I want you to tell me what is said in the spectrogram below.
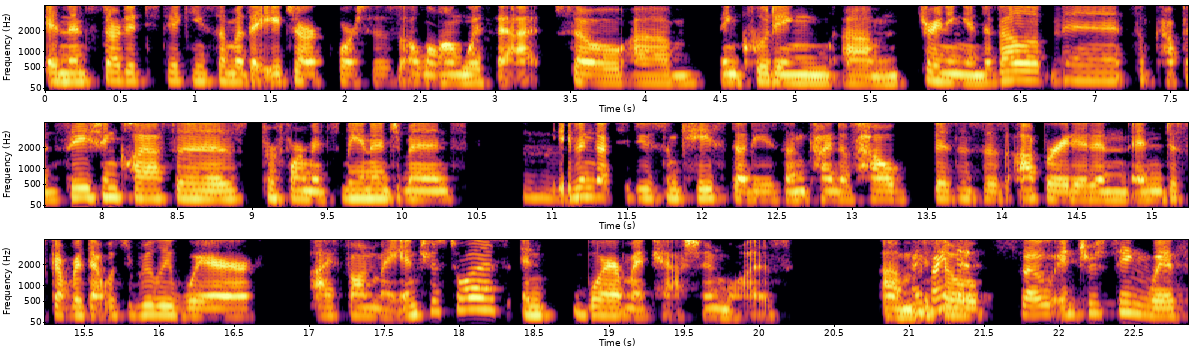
and then started taking some of the HR courses along with that. So, um, including um, training and development, some compensation classes, performance management. Mm-hmm. Even got to do some case studies on kind of how businesses operated and, and discovered that was really where I found my interest was and where my passion was. Um, I find so, it so interesting with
